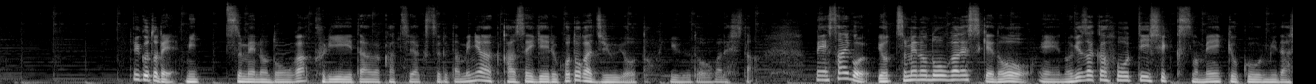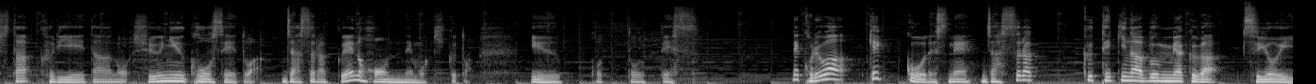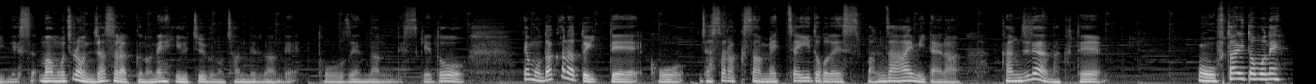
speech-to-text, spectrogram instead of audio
ということで、3つ目の動画、クリエイターが活躍するためには稼げることが重要という動画でした。で、最後、4つ目の動画ですけど、えー、乃木坂46の名曲を生み出したクリエイターの収入構成とは、 JASRACへの本音も聞くということです。で、これは結構ですね、 JASRAC的な文脈が強いです。まあもちろん JASRACのね、YouTube のチャンネルなんで当然なんですけど、でもだからといって、こう、 JASRACさんめっちゃいいとこです。万歳みたいな感じではなくて、もう二人ともね、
